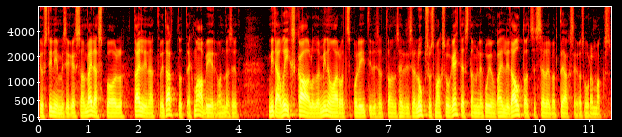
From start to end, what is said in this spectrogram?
just inimesi, kes on väljaspool Tallinnat või Tartut ehk maapiirkondasid, mida võiks kaaluda minu arvates poliitiliselt on sellise luksusmaksu kehtestamine, kui on kallid autod, siis selle pealt tehakse ka suurem maks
